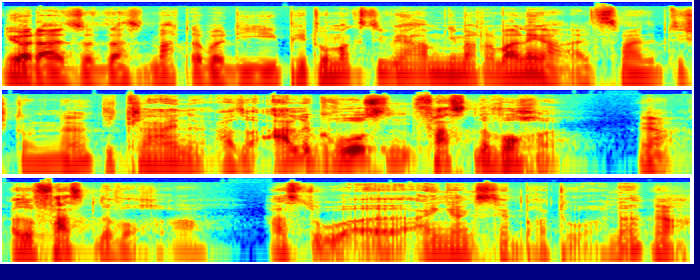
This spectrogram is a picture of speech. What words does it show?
Ja, also das macht aber die Petromax, die wir haben, die macht aber länger als 72 Stunden, ne? Die kleine. Also alle großen fast eine Woche. Ja, Also fast eine Woche. Wow. Hast du äh, Eingangstemperatur. Ne? ja.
